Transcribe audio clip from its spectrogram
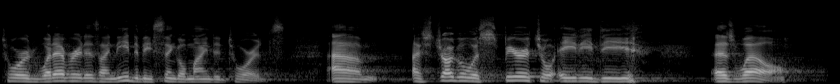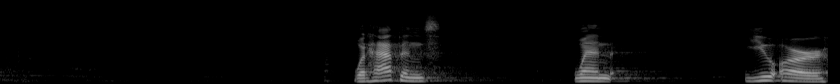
toward whatever it is I need to be single minded towards. Um, I struggle with spiritual ADD as well. What happens when you are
